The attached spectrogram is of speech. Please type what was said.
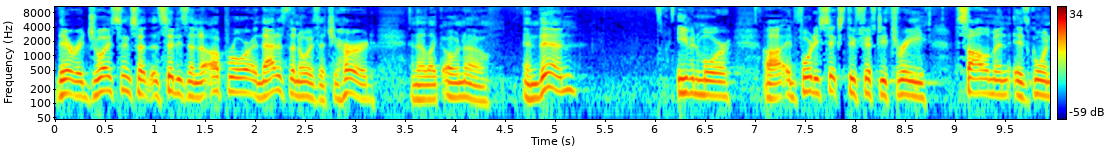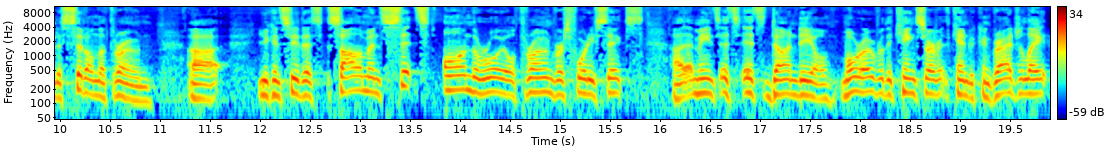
there rejoicing, so that the city's in an uproar, and that is the noise that you heard. And they're like, oh no. And then, even more, uh, in 46 through 53, Solomon is going to sit on the throne. Uh, you can see this. Solomon sits on the royal throne, verse 46. Uh, that means it's, it's done deal. Moreover, the king's servants came to congratulate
